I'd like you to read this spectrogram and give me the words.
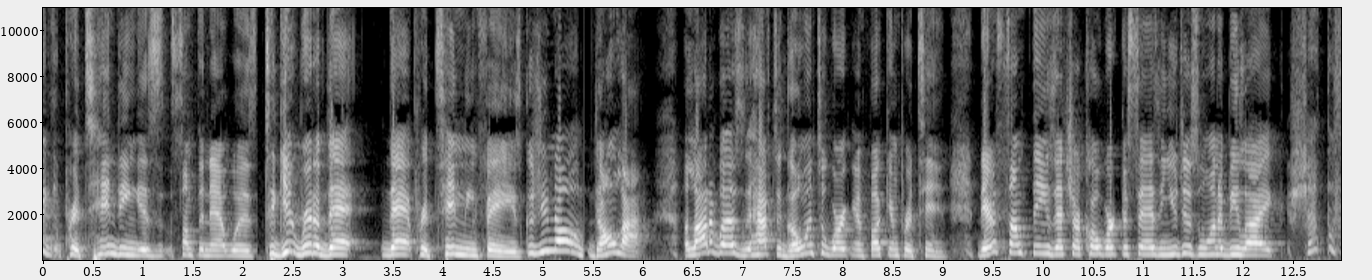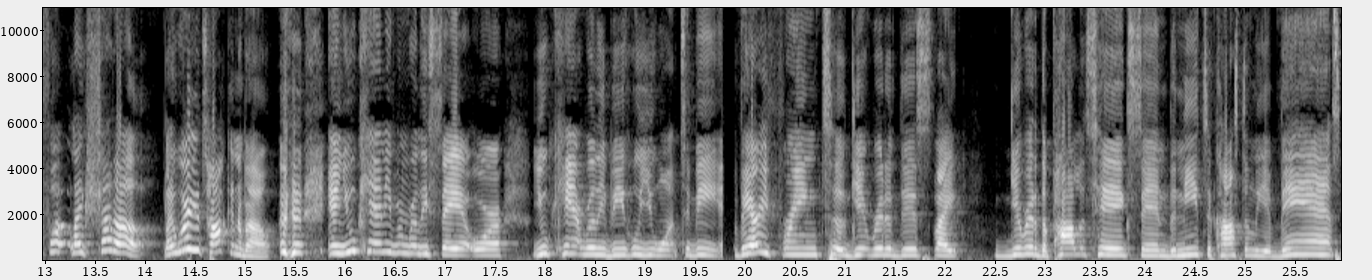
like pretending is something that was to get rid of that that pretending phase. Because you know don't lie a lot of us have to go into work and fucking pretend. There's some things that your coworker says and you just want to be like, shut the fuck, like shut up. Like what are you talking about? and you can't even really say it or you can't really be who you want to be. Very freeing to get rid of this like get rid of the politics and the need to constantly advance,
